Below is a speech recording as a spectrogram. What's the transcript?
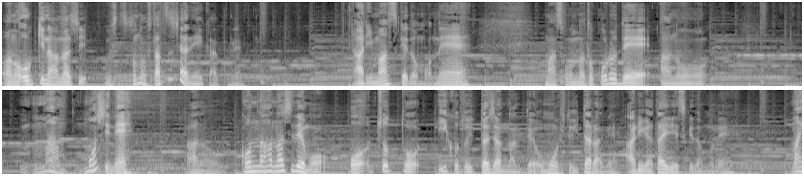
あの、大きな話。その二つじゃねえかってね。ありますけどもね。まあ、そんなところで、あの、まあ、もしね、あの、こんな話でも、お、ちょっといいこと言ったじゃんなんて思う人いたらね、ありがたいですけどもね。まあ、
